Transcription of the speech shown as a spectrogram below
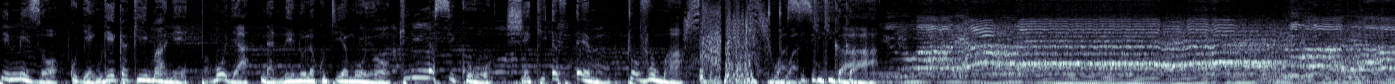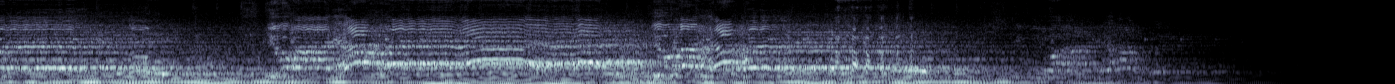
Himizo kujengeka kiimani pamoja na neno la kutia moyo kila siku. Sheki fm twavuma twasikika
